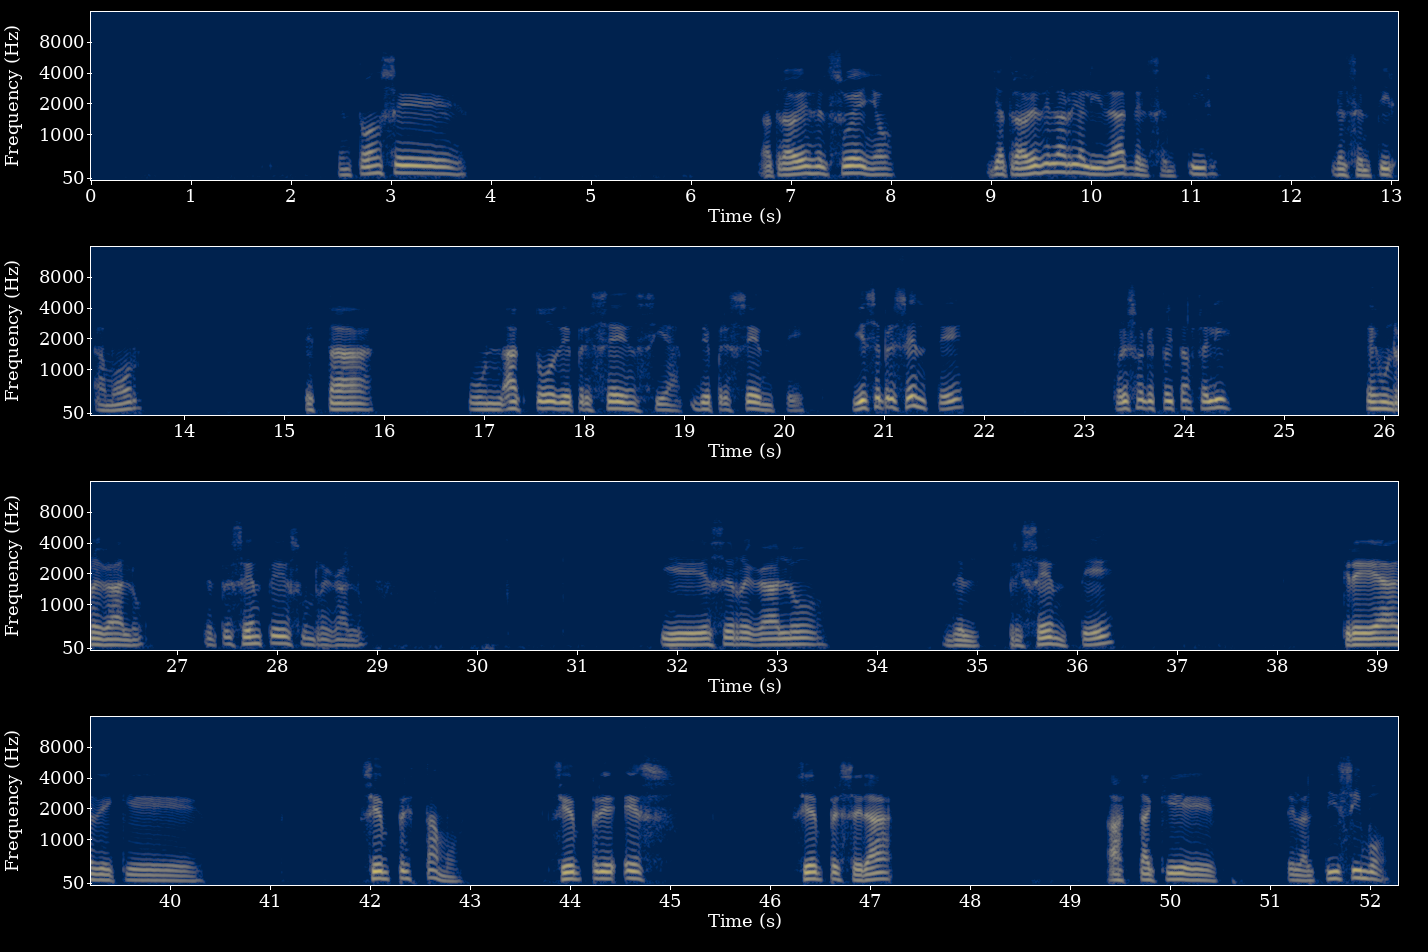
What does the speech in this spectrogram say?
Entonces, a través del sueño y a través de la realidad del sentir, del sentir amor, está un acto de presencia, de presente. Y ese presente, por eso que estoy tan feliz, es un regalo. El presente es un regalo. Y ese regalo del presente crea de que siempre estamos, siempre es, siempre será hasta que el Altísimo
